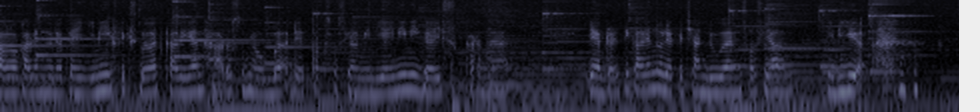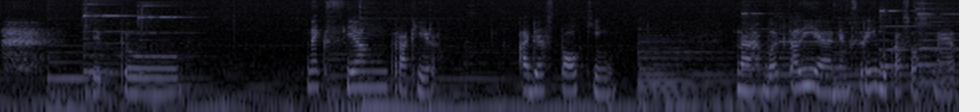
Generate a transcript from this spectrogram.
Kalau kalian udah kayak gini, fix banget kalian harus nyoba detox sosial media ini nih guys, karena ya berarti kalian udah kecanduan sosial media. gitu. Next yang terakhir, ada stalking. Nah, buat kalian yang sering buka sosmed,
